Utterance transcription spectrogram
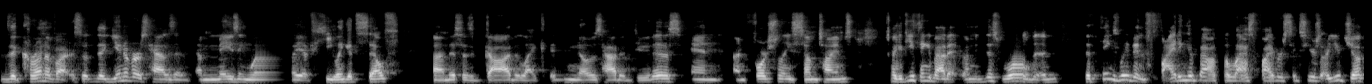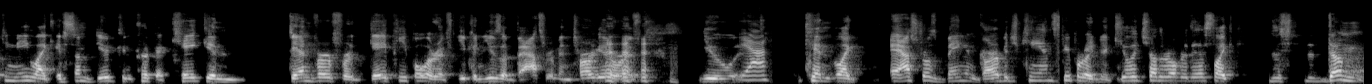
The coronavirus. So the universe has an amazing way of healing itself. Um, this is God, like it knows how to do this. And unfortunately, sometimes, like if you think about it, I mean, this world, the, the things we've been fighting about the last five or six years. Are you joking me? Like if some dude can cook a cake in Denver for gay people, or if you can use a bathroom in Target, or if you Yeah. can like Astros banging garbage cans, people are ready to kill each other over this, like this the dumb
